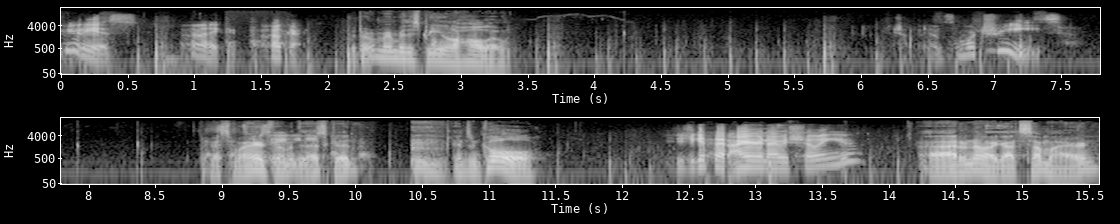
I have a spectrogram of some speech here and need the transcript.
Beauteous. I like it. Okay. I don't remember this being all hollow. Chop down some more trees. I got some iron from it. That's good. and some coal. Did you get that iron I was showing you? Uh, I don't know. I got some iron.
